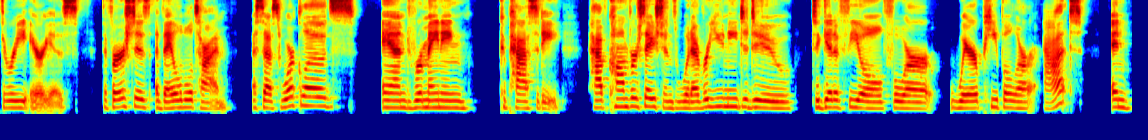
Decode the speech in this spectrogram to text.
three areas. The first is available time, assess workloads and remaining capacity. Have conversations, whatever you need to do to get a feel for where people are at. And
